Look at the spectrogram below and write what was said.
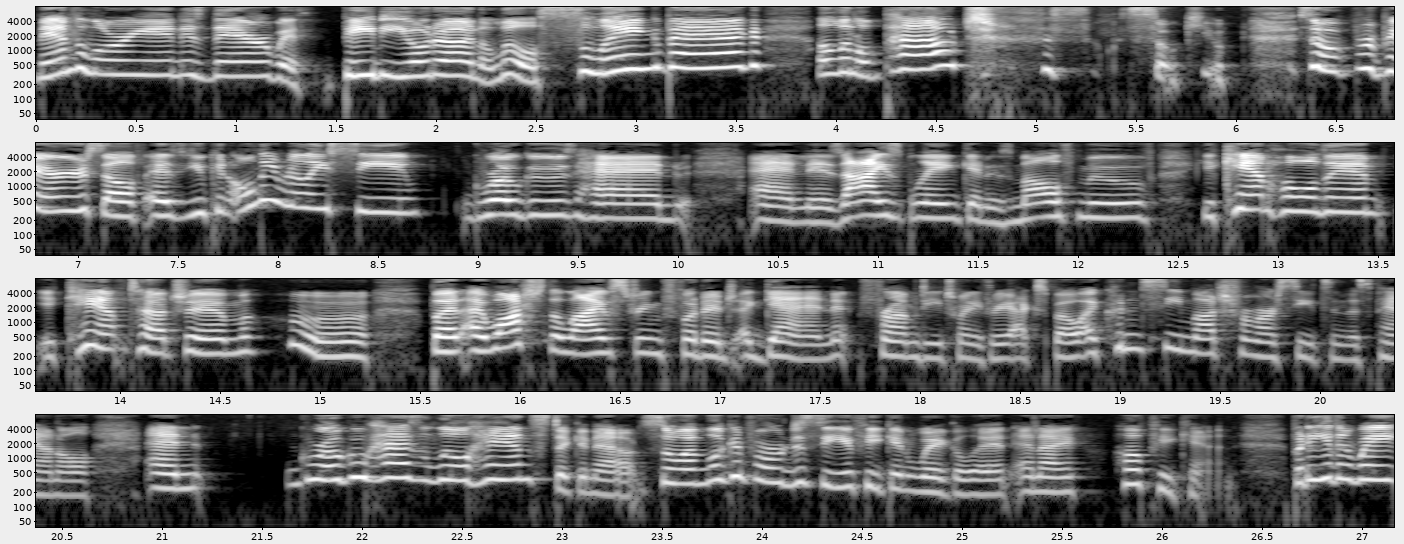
Mandalorian is there with Baby Yoda and a little sling bag, a little pouch. so cute. So prepare yourself as you can only really see Grogu's head and his eyes blink and his mouth move. You can't hold him, you can't touch him. But I watched the live stream footage again from D23 Expo. I couldn't see much from our seats in this panel, and Grogu has a little hand sticking out, so I'm looking forward to see if he can wiggle it, and I hope he can. But either way,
